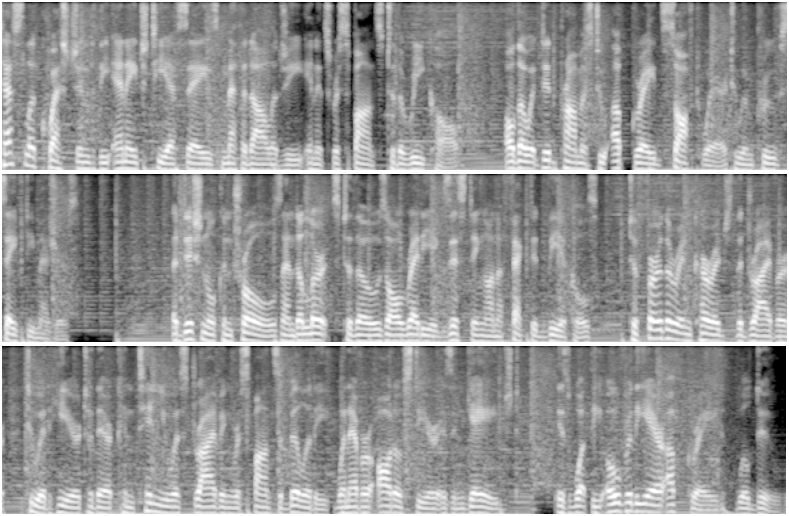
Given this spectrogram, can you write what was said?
Tesla questioned the NHTSA's methodology in its response to the recall, although it did promise to upgrade software to improve safety measures additional controls and alerts to those already existing on affected vehicles to further encourage the driver to adhere to their continuous driving responsibility whenever autosteer is engaged is what the over-the-air upgrade will do.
